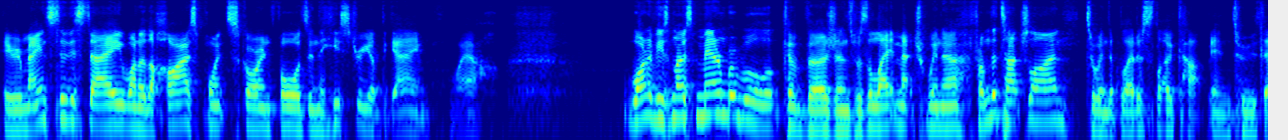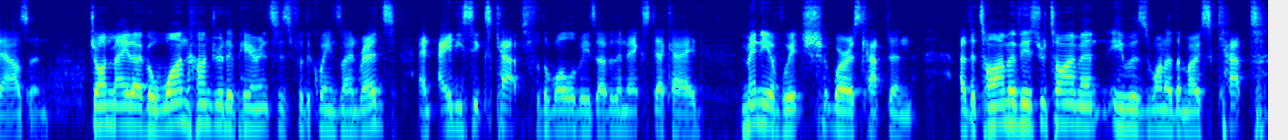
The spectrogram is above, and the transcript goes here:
He remains to this day one of the highest point scoring forwards in the history of the game. Wow. One of his most memorable conversions was a late match winner from the touchline to win the Bledisloe Cup in 2000. John made over 100 appearances for the Queensland Reds and 86 caps for the Wallabies over the next decade, many of which were as captain. At the time of his retirement, he was one of the most capped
